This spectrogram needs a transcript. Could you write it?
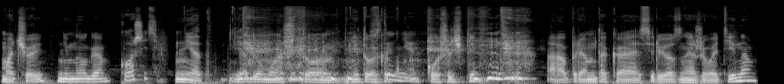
мочой немного. Кошечь? Нет, я думаю, что не только кошечки, а прям такая серьезная животина.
